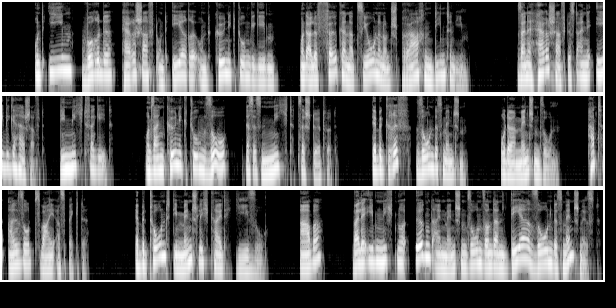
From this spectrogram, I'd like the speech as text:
Und ihm wurde Herrschaft und Ehre und Königtum gegeben, und alle Völker, Nationen und Sprachen dienten ihm. Seine Herrschaft ist eine ewige Herrschaft, die nicht vergeht, und sein Königtum so, dass es nicht zerstört wird. Der Begriff Sohn des Menschen oder Menschensohn hat also zwei Aspekte. Er betont die Menschlichkeit Jesu, aber weil er eben nicht nur irgendein Menschensohn, sondern der Sohn des Menschen ist,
